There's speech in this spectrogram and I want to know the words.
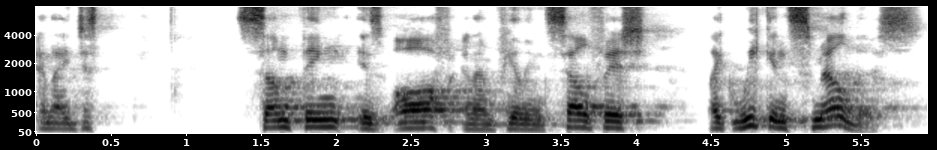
and I just, something is off and I'm feeling selfish. Like we can smell this.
